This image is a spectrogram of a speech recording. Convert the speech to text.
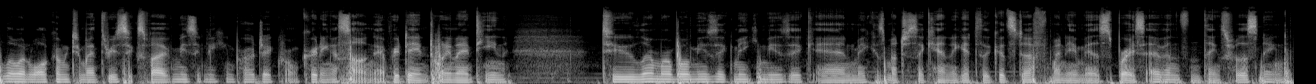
Hello and welcome to my 365 music making project where I'm creating a song every day in 2019 to learn more about music, making music, and make as much as I can to get to the good stuff. My name is Bryce Evans and thanks for listening.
